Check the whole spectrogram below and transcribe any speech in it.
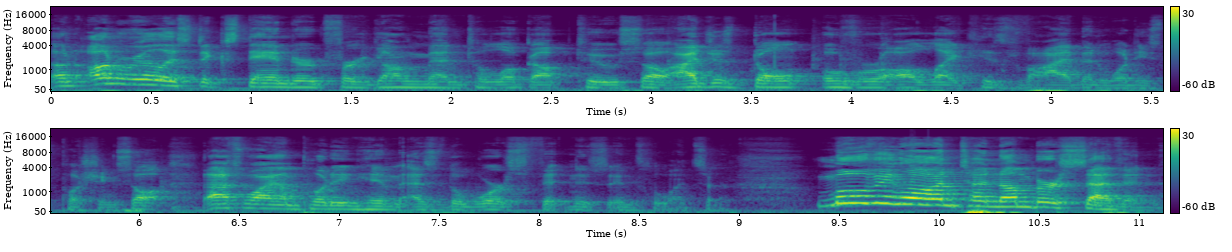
an unrealistic standard for young men to look up to. So I just don't overall like his vibe and what he's pushing. So that's why I'm putting him as the worst fitness influencer. Moving on to number seven.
